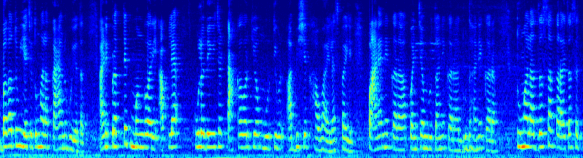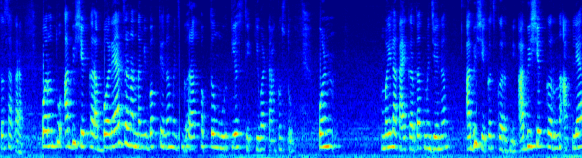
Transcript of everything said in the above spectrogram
बघा तुम्ही याचे तुम्हाला काय अनुभव येतात. आणि प्रत्येक मंगळवारी आपल्या कुलदेवीच्या टाकावर किंवा मूर्तीवर अभिषेक हा व्हायलाच पाहिजे. पाण्याने करा पंचामृताने करा दुधाने करा. तुम्हाला जसा करायचा असेल तसा करा. परंतु अभिषेक करा. बऱ्याच जणांना मी बघते ना म्हणजे घरात फक्त मूर्ती असते किंवा टाक असतो. पण महिला काय करतात म्हणजे ना अभिषेकच करत नाही. अभिषेक करणं आपल्या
